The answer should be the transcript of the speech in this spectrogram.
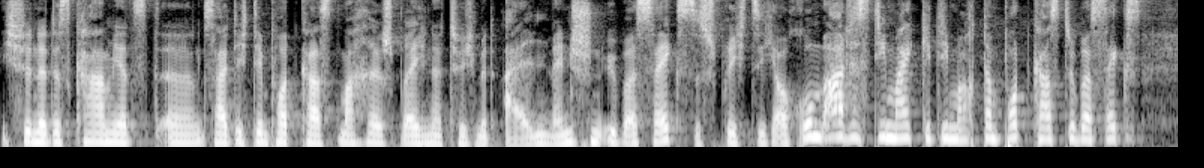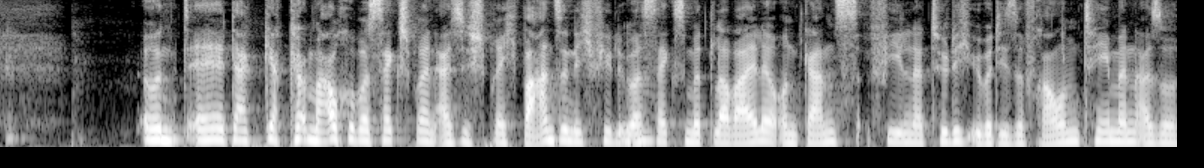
ich finde, das kam jetzt, äh, seit ich den Podcast mache, spreche ich natürlich mit allen Menschen über Sex. Es spricht sich auch rum, ah, das ist die Maike, die macht einen Podcast über Sex. Und äh, da können wir auch über Sex sprechen. Also ich spreche wahnsinnig viel über Sex mittlerweile und ganz viel natürlich über diese Frauenthemen. Also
